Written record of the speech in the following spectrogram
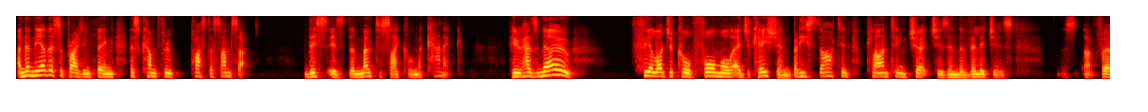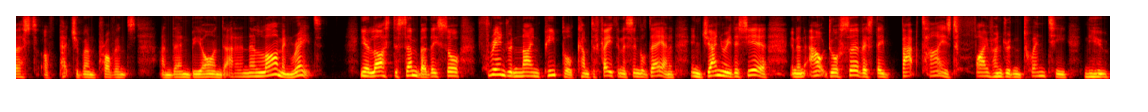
And then the other surprising thing has come through Pastor Samsak. This is the motorcycle mechanic who has no theological formal education, but he started planting churches in the villages, at first of Phetchabun province and then beyond at an alarming rate. You know, last December, they saw 309 people come to faith in a single day. And in January this year, in an outdoor service, they baptized 520 new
